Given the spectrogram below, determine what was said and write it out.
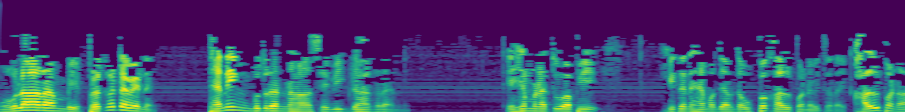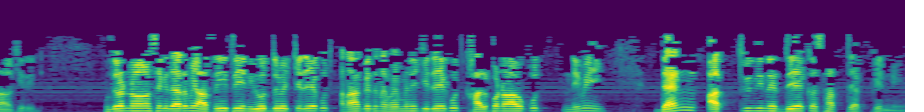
මූලාරම්භේ ප්‍රකට වෙන තැනින් බුදුරණවහන්සේ විග්‍රහ කරන්නේ. එහෙම නැතුව අපි හිතන හැමදේම උපකල්පන විතරයි. කල්පනා කිරීම. බුදුරණවහන්සේගේ ධර්මයේ අතීතයේ නිරුද්ධ වෙච්ච දේකුත් අනාගතේ පැමිණිච්ච දේකුත් කල්පනාවකුත් නෙමෙයි. දැන් අත්විඳින දෙයක සත්‍යයක් වෙන්නේ.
